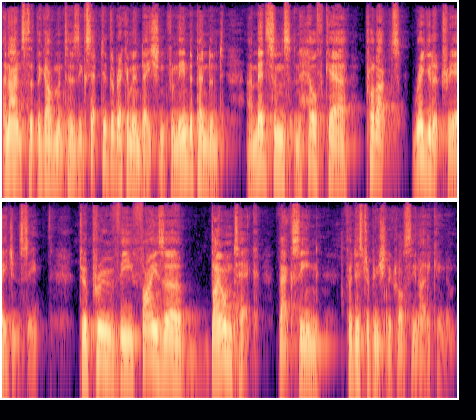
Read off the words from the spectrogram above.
announce that the government has accepted the recommendation from the Independent uh, Medicines and Healthcare Products Regulatory Agency to approve the Pfizer BioNTech vaccine for distribution across the United Kingdom.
